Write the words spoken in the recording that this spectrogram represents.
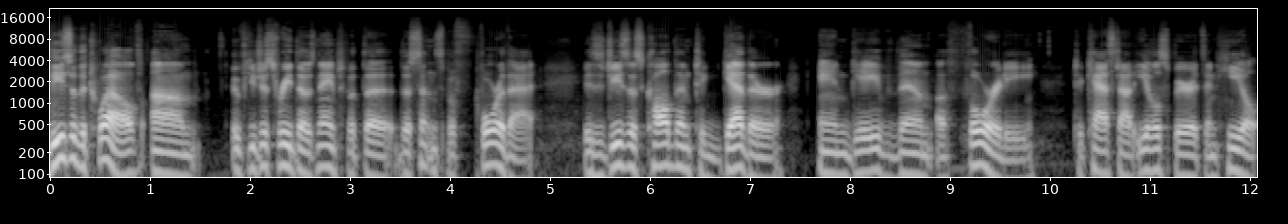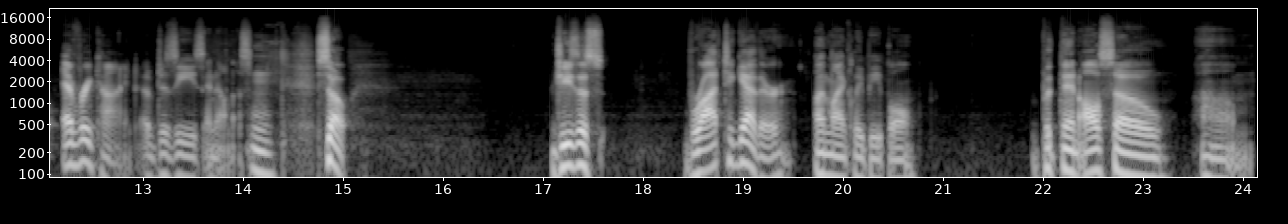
these are the twelve. Um, if you just read those names, but the the sentence before that is Jesus called them together and gave them authority to cast out evil spirits and heal every kind of disease and illness. So Jesus brought together unlikely people, but then also um,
